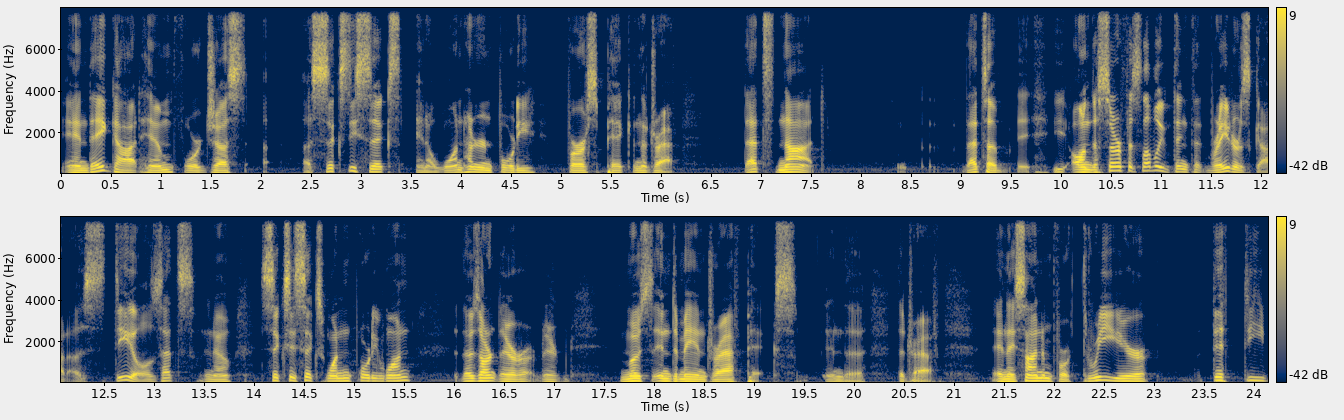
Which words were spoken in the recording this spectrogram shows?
And they got him for just a 66 and a 141st pick in the draft. That's not that's a on the surface level you'd think that Raiders got a steal. That's you know 66 141. Those aren't their their most in demand draft picks in the the draft. And they signed him for 3-year 50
